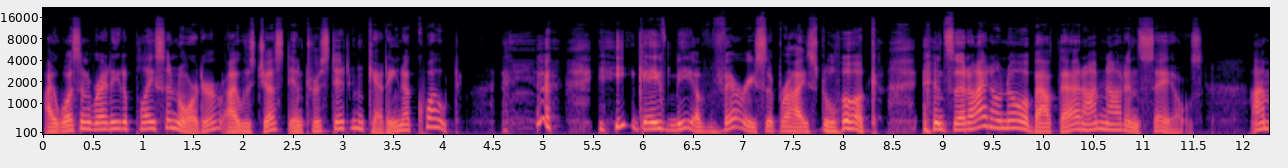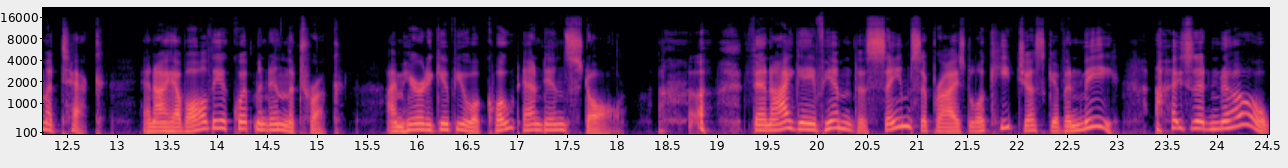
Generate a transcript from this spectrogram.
I wasn't ready to place an order, I was just interested in getting a quote. he gave me a very surprised look and said, I don't know about that. I'm not in sales. I'm a tech, and I have all the equipment in the truck. I'm here to give you a quote and install. then I gave him the same surprised look he'd just given me. I said, No,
